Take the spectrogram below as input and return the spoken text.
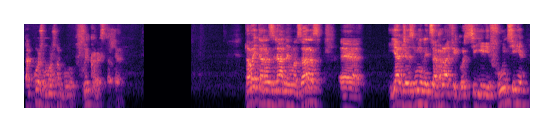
також можна було використати. Давайте розглянемо зараз, е, як же зміниться графік ось цієї функції,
